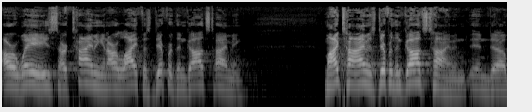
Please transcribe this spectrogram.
our ways, our timing in our life is different than God's timing. My time is different than God's time. And, and uh,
